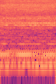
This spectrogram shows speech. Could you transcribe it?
me.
